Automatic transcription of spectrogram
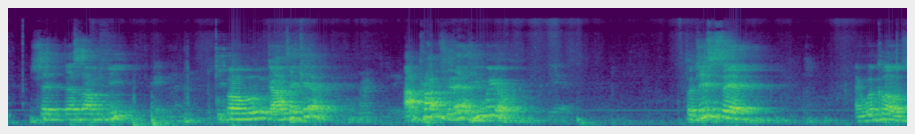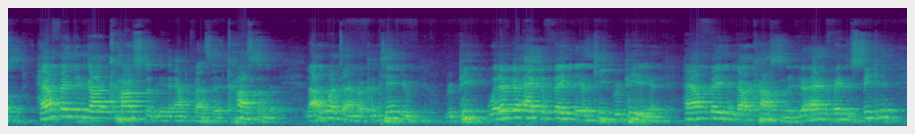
it. Shake the dust off your feet. Keep on moving. God will take care of it. I promise you that. He will. So Jesus said, and we'll close, have faith in God constantly, the Amplified said, constantly. Not one time, but continue. Repeat whatever your act of faith is, keep repeating it. Have faith in God constantly. If your act of faith is speaking it,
